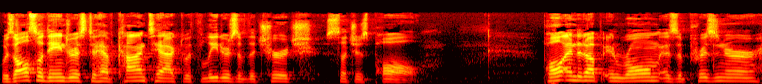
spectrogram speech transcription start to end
was also dangerous to have contact with leaders of the church, such as Paul. Paul ended up in Rome as a prisoner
